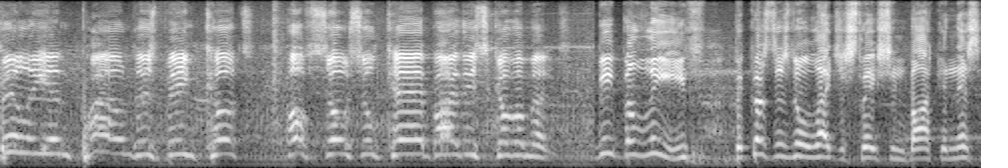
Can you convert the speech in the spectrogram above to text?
billion pound has been cut off social care by this government. We believe, because there's no legislation back in this,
